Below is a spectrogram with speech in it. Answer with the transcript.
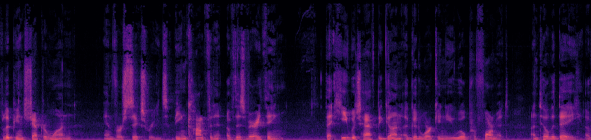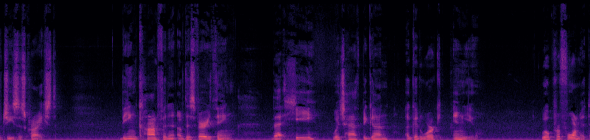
Philippians chapter 1 and verse 6 reads, Being confident of this very thing, that he which hath begun a good work in you will perform it until the day of Jesus Christ. Being confident of this very thing, that he which hath begun a good work in you will perform it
